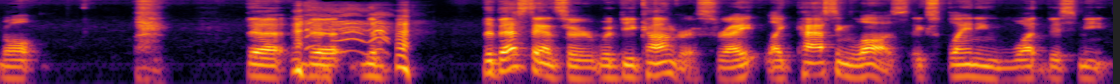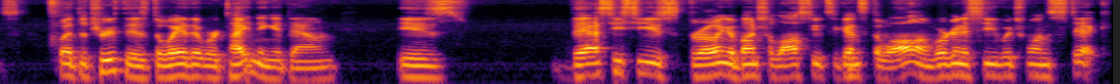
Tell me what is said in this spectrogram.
Well, the the the, the best answer would be Congress, right? Like passing laws explaining what this means. But the truth is, the way that we're tightening it down is the SEC is throwing a bunch of lawsuits against the wall, and we're going to see which ones stick.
